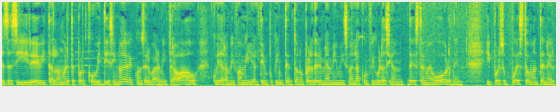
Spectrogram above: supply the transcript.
es decir, evitar la muerte por COVID-19, conservar mi trabajo, cuidar a mi familia al tiempo que intento no perderme a mí misma en la configuración de este nuevo orden y por supuesto mantener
